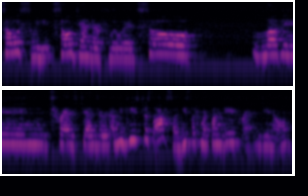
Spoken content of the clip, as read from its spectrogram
so sweet, so gender fluid, so loving, transgendered. I mean, he's just awesome. He's like my fun gay friend, you know.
